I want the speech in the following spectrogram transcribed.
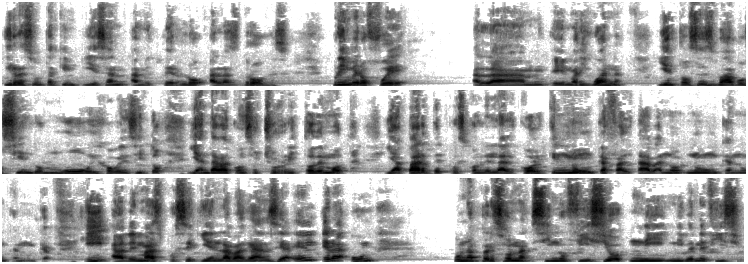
Y resulta que empiezan a meterlo a las drogas. Primero fue a la eh, marihuana. Y entonces Babo, siendo muy jovencito, ya andaba con su churrito de mota. Y aparte, pues con el alcohol que nunca faltaba, ¿no? Nunca, nunca, nunca. Y además, pues seguía en la vagancia. Él era un, una persona sin oficio ni, ni beneficio.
